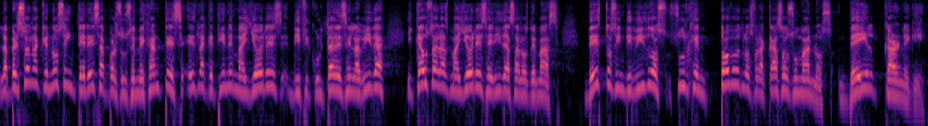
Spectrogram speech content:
La persona que no se interesa por sus semejantes es la que tiene mayores dificultades en la vida y causa las mayores heridas a los demás. De estos individuos surgen todos los fracasos humanos. Dale Carnegie.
